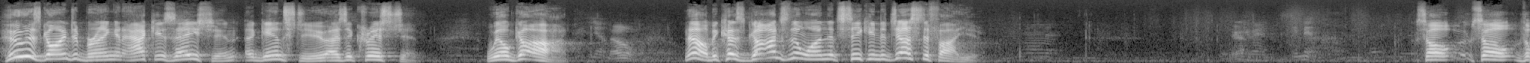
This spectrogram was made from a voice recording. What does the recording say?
Who is going to bring an accusation against you as a Christian? Will God? No. No, because God's the one that's seeking to justify you. So, so the,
